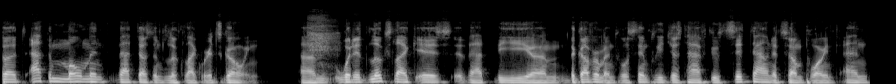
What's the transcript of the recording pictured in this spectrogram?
but at the moment, that doesn't look like where it's going. Um, what it looks like is that the um, the government will simply just have to sit down at some point and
